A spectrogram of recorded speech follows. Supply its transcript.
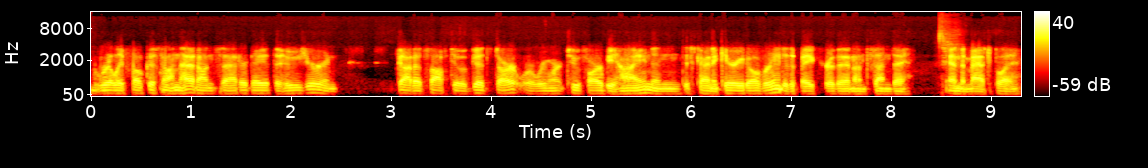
really focused on that on saturday at the hoosier and got us off to a good start where we weren't too far behind and just kind of carried over into the baker then on sunday and the match play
